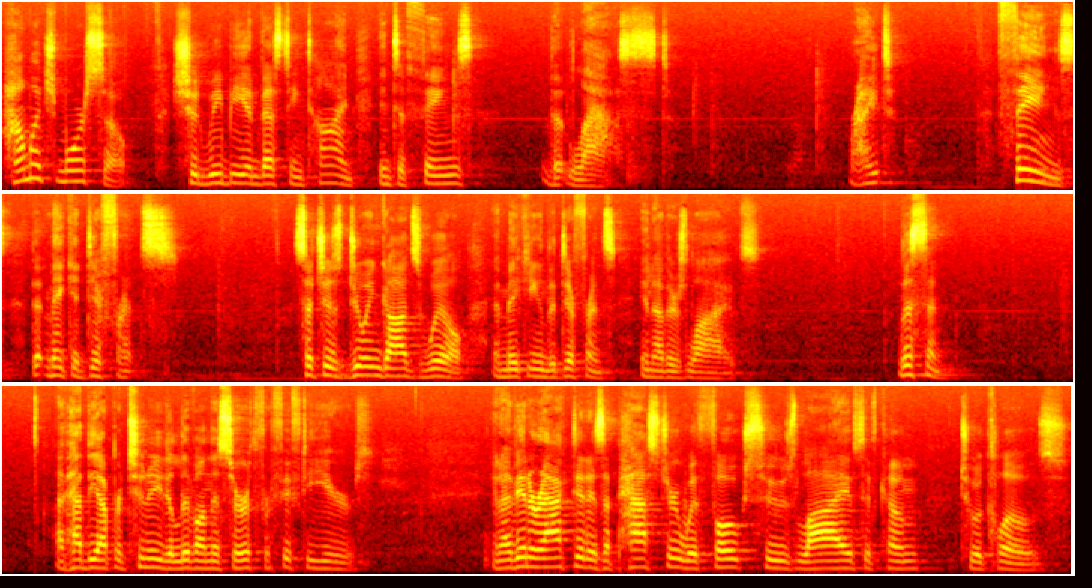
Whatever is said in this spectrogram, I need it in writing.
How much more so should we be investing time into things that last? Right? Things that make a difference, such as doing God's will and making the difference in others' lives. Listen, I've had the opportunity to live on this earth for 50 years. And I've interacted as a pastor with folks whose lives have come to a close.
